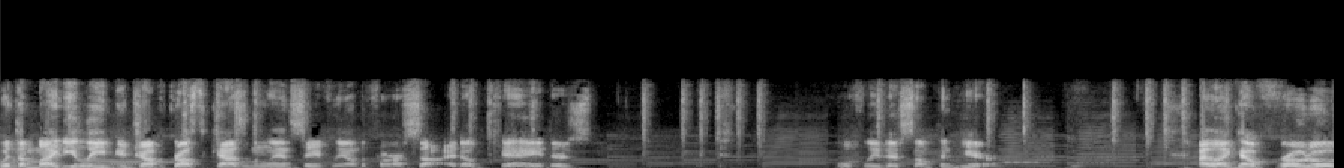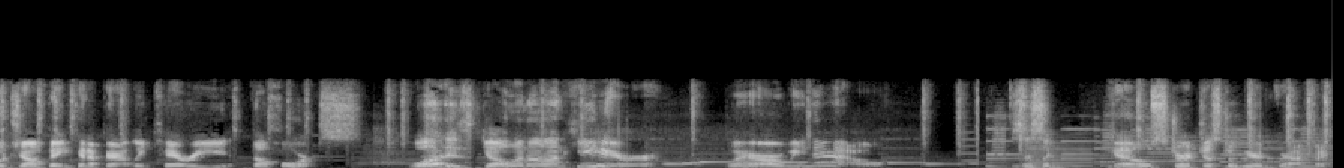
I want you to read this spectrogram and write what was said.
With a mighty leap, you jump across the chasm and land safely on the far side. Okay, there's Hopefully there's something here. I like how Frodo jumping can apparently carry the horse. What is going on here? Where are we now? Is this a ghost or just a weird graphic?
